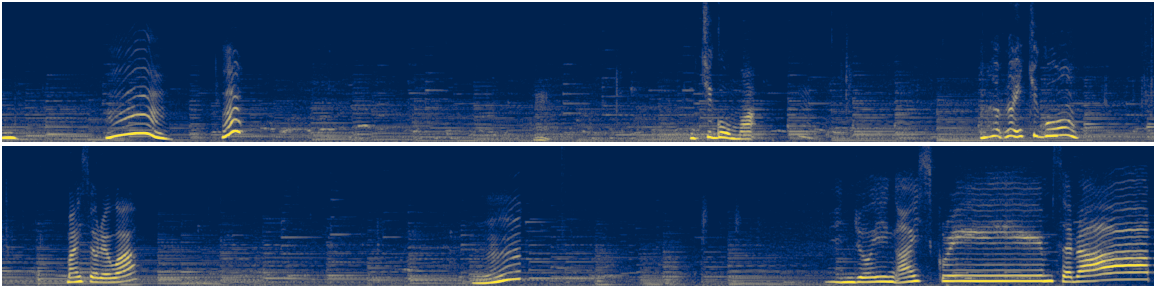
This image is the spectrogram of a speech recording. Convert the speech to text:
うん。うん。うん。いちごま。な、いちご。まい、それは？うん Enjoying ice cream! Sarap!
